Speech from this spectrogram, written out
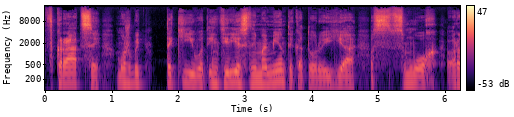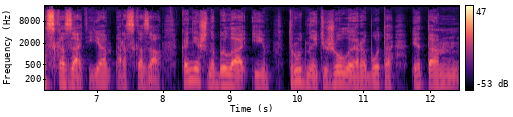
вкратце, может быть, такие вот интересные моменты, которые я смог рассказать, я рассказал. Конечно, была и трудная, тяжелая работа, это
